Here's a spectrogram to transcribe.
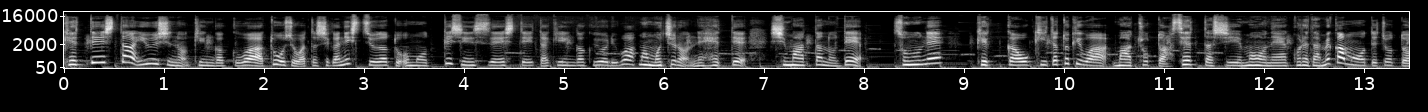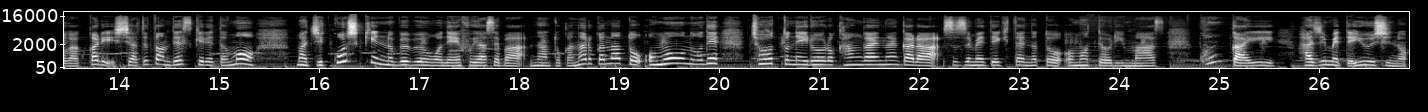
決定した融資の金額は当初私がね、必要だと思って申請していた金額よりは、まあもちろんね、減ってしまったので、そのね、結果を聞いた時は、まあちょっと焦ったし、もうね、これダメかもってちょっとがっかりしちゃってたんですけれども、まあ実行資金の部分をね、増やせばなんとかなるかなと思うので、ちょっとね、いろいろ考えながら進めていきたいなと思っております。今回、初めて融資の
